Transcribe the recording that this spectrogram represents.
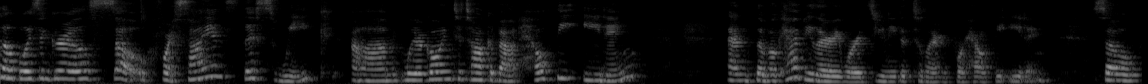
Hello, boys and girls. So, for science this week, um, we're going to talk about healthy eating and the vocabulary words you needed to learn for healthy eating. So,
